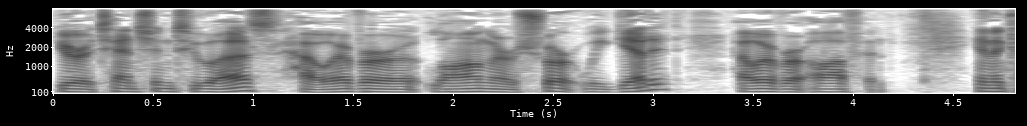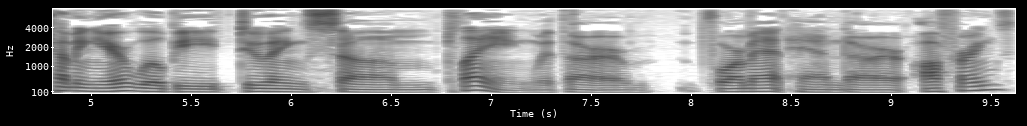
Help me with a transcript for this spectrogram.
your attention to us, however long or short we get it, however often. In the coming year, we'll be doing some playing with our format and our offerings,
